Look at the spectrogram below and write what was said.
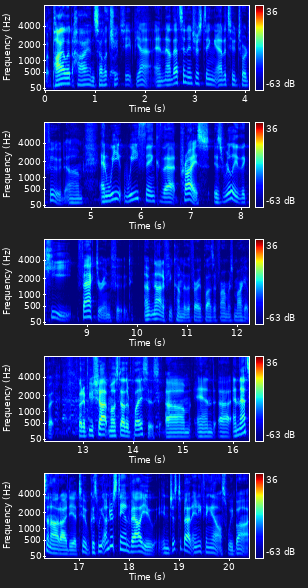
But Pile it high and sell it sell cheap. it cheap, yeah. And now that's an interesting attitude toward food. Um, and we we think that price is really the key factor in food. Um, not if you come to the Ferry Plaza Farmers Market, but but if you shop most other places. Um, and uh, and that's an odd idea too, because we understand value in just about anything else we buy.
